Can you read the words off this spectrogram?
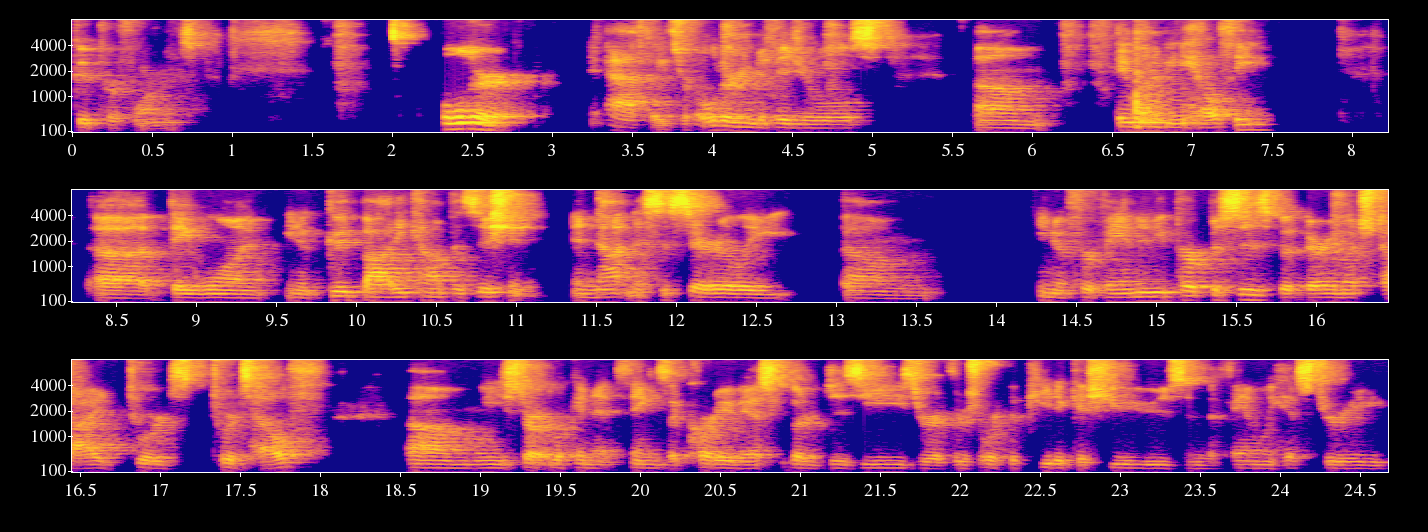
good performance older athletes or older individuals um, they want to be healthy uh, they want you know good body composition and not necessarily um, you know for vanity purposes but very much tied towards towards health um, when you start looking at things like cardiovascular disease or if there's orthopedic issues in the family history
